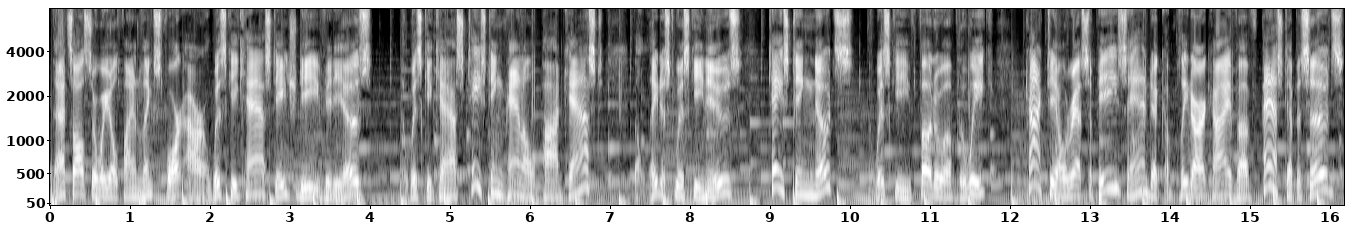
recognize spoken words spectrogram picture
That's also where you'll find links for our WhiskyCast HD videos, the WhiskyCast Tasting Panel podcast, the latest whiskey news, tasting notes, the whiskey photo of the week, cocktail recipes, and a complete archive of past episodes,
